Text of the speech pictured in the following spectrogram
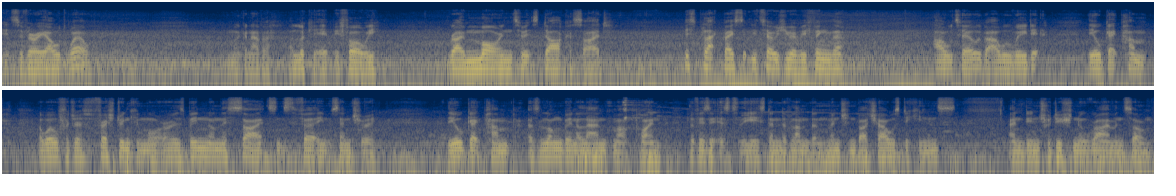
it's a very old well. And we're going to have a, a, look at it before we roam more into its darker side. This plaque basically tells you everything that I will tell but I will read it. The Aldgate pump a well for fresh drinking water has been on this site since the 13th century. The Aldgate pump has long been a landmark point for visitors to the east end of London mentioned by Charles Dickens and in traditional rhyme and song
